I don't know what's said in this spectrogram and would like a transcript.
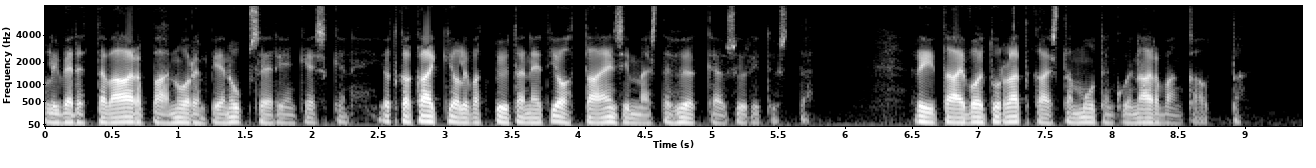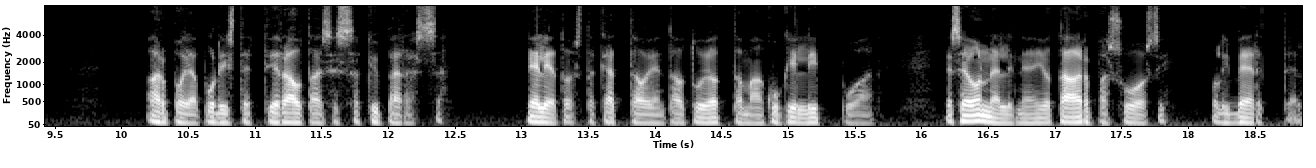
Oli vedettävä arpaa nuorempien upseerien kesken, jotka kaikki olivat pyytäneet johtaa ensimmäistä hyökkäysyritystä. Riita ei voitu ratkaista muuten kuin arvan kautta. Arpoja pudistettiin rautaisessa kypärässä. Neljätoista kättä ojentautui ottamaan kukin lippuaan – ja se onnellinen, jota Arpa suosi, oli Bertel.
